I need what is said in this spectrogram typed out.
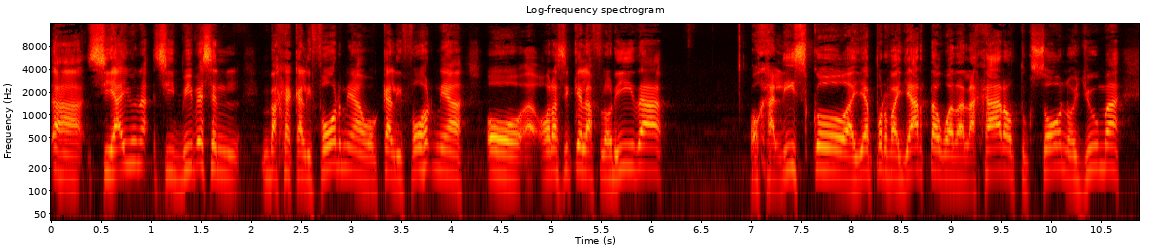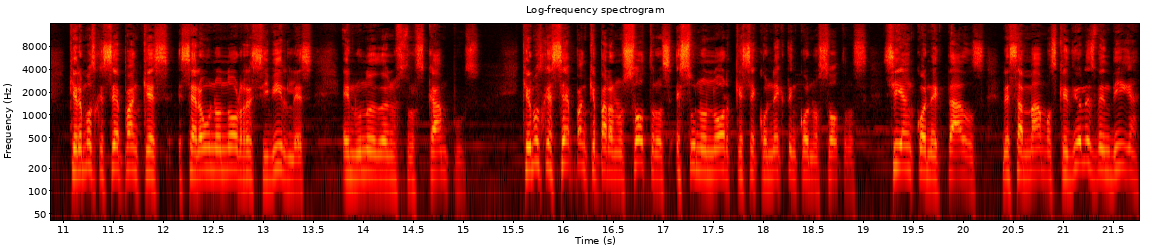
ah, si, hay una, si vives en Baja California o California o ahora sí que la Florida o Jalisco, allá por Vallarta, Guadalajara o Tucson o Yuma, queremos que sepan que será un honor recibirles en uno de nuestros campus. Queremos que sepan que para nosotros es un honor que se conecten con nosotros. Sigan conectados. Les amamos. Que Dios les bendiga.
